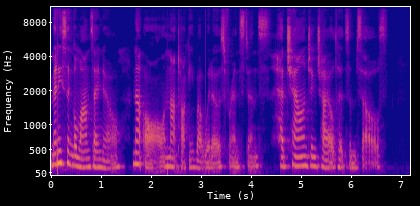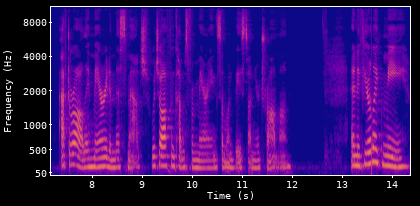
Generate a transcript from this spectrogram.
Many single moms I know, not all, I'm not talking about widows, for instance, had challenging childhoods themselves. After all, they married a mismatch, which often comes from marrying someone based on your trauma. And if you're like me,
